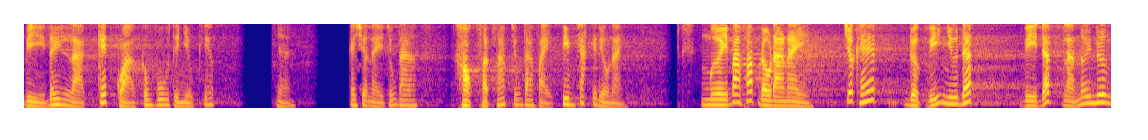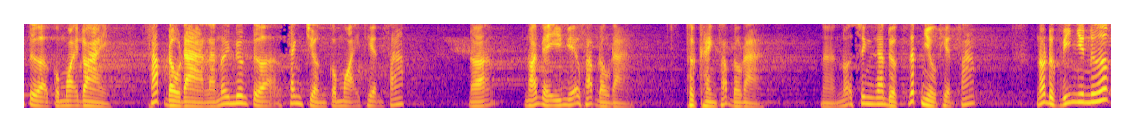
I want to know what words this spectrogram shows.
Vì đây là kết quả công vu từ nhiều kiếp. Dạ. Cái chuyện này chúng ta học phật pháp, chúng ta phải tin chắc cái điều này. 13 pháp đầu đà này, trước hết được ví như đất, vì đất là nơi nương tựa của mọi loài. Pháp đầu đà là nơi nương tựa, sanh trưởng của mọi thiện pháp. Đó, nói về ý nghĩa pháp đầu đà, thực hành pháp đầu đà nó sinh ra được rất nhiều thiện pháp nó được ví như nước,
